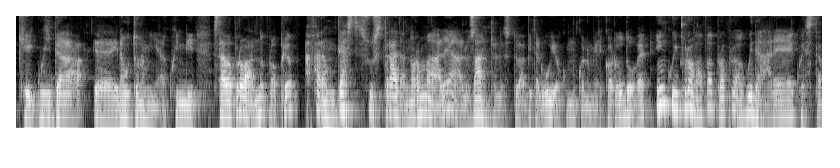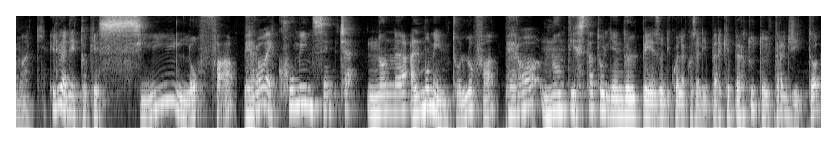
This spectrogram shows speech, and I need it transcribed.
che guida eh, in autonomia, quindi stava provando proprio a fare un test su strada normale a Los Angeles, dove abita lui o comunque non mi ricordo dove, in cui provava proprio a guidare questa macchina. E lui ha detto che sì, lo fa, però è come insegnare, cioè non, al momento lo fa, però non ti sta togliendo il peso di quella cosa lì, perché per tutto il tragitto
